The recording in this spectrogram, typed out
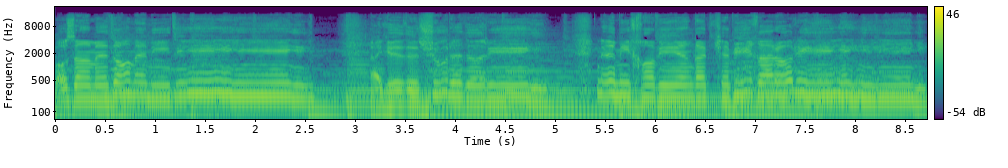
بازم ادامه میدی. اگه دلشوره داری نمیخوابی انقدر که بیقراری.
